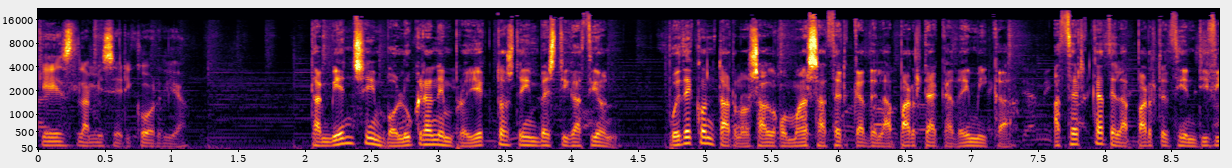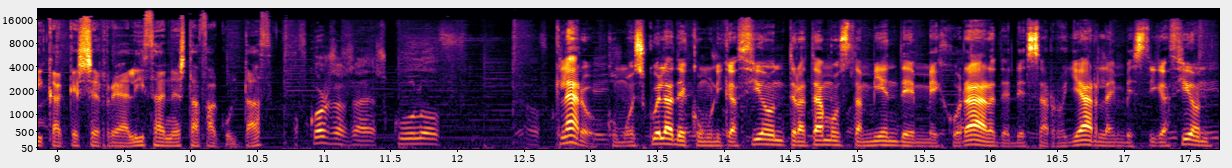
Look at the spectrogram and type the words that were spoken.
que es la misericordia. También se involucran en proyectos de investigación. ¿Puede contarnos algo más acerca de la parte académica, acerca de la parte científica que se realiza en esta facultad? Claro, como escuela de comunicación tratamos también de mejorar, de desarrollar la investigación.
